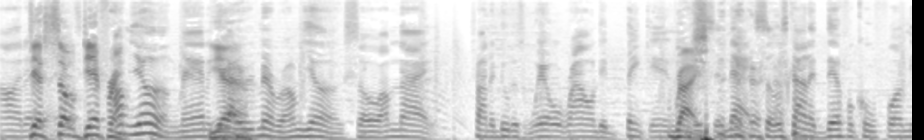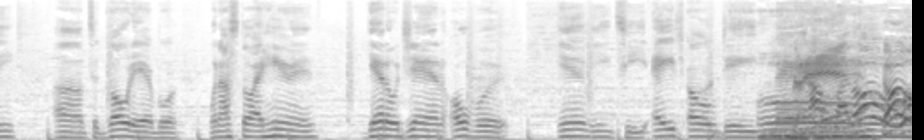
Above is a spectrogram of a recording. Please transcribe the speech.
all that. Just so different. I'm young, man. You Yeah. gotta remember, I'm young. So I'm not trying to do this well rounded thinking and Right. this and that. so it's kind of difficult for me um, to go there. But when I start hearing Ghetto Jam over M E T H O D, oh, man, man. I was like, oh,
